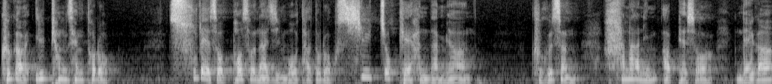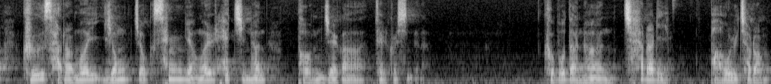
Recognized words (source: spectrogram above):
그가 일평생토록 술에서 벗어나지 못하도록 실족해 한다면 그것은 하나님 앞에서 내가 그 사람의 영적 생명을 해치는 범죄가 될 것입니다. 그보다는 차라리 바울처럼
